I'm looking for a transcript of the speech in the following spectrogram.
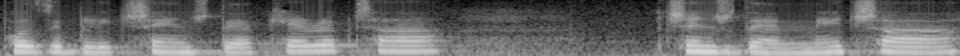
possibly change their character, change their nature,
